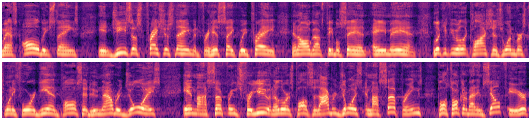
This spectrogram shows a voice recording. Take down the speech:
We ask all these things in Jesus' precious name, and for his sake we pray. And all God's people said, Amen. Look, if you will, at Colossians 1, verse 24 again. Paul said, Who now rejoice in my sufferings for you. In other words, Paul says, I rejoice in my sufferings. Paul's talking about himself here,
